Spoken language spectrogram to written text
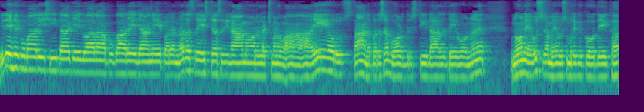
विदेह कुमारी सीता के द्वारा पुकारे जाने पर नर श्रेष्ठ श्री राम और लक्ष्मण वहाँ आए और उस स्थान पर सब और दृष्टि डालते उन्होंने उन्होंने उस समय उस मृग को देखा।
